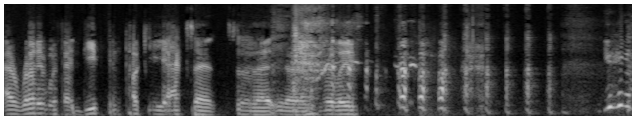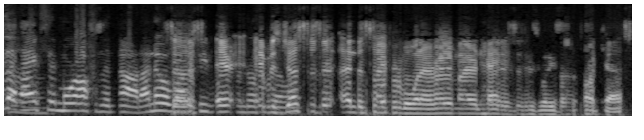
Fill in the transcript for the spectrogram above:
I, I read it with that deep Kentucky accent, so that you know, really. you hear that accent more often than not. I know a So lot of people. it, from North it was Carolina. just as undecipherable when I read it in my own head as it is when he's on the podcast.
